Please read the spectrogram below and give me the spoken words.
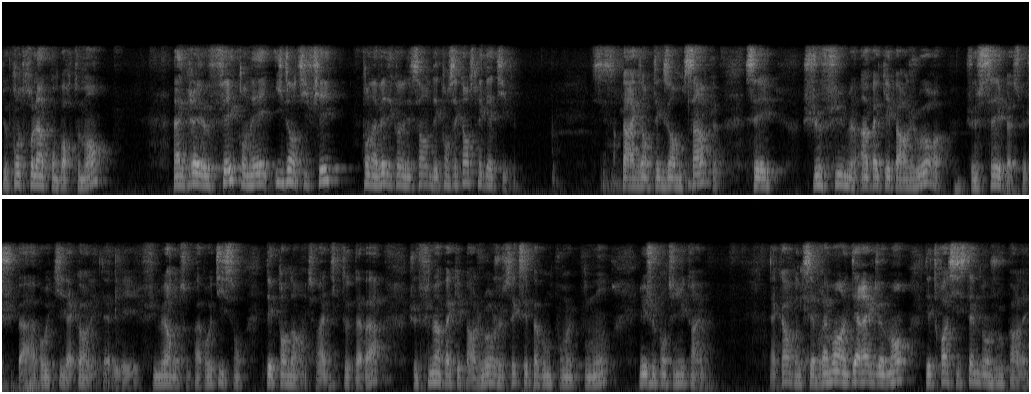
de contrôler un comportement malgré le fait qu'on ait identifié qu'on avait des, des conséquces négatives. Par exemple, l'exemple simple, c'est je fume un paquet par jour, je sais, parce que je suis pas abruti, d'accord, les, fumeurs ne sont pas abrutis, ils sont dépendants, ils sont addicts au tabac, je fume un paquet par jour, je sais que c'est pas bon pour mes poumons, mais je continue quand même. D'accord? Donc c'est vraiment un dérèglement des trois systèmes dont je vous parlais.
